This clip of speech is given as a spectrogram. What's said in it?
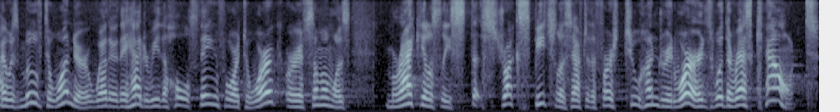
I was moved to wonder whether they had to read the whole thing for it to work, or if someone was miraculously st- struck speechless after the first 200 words, would the rest count?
